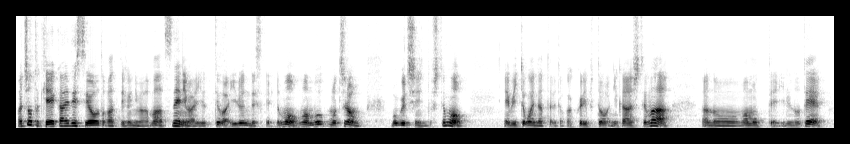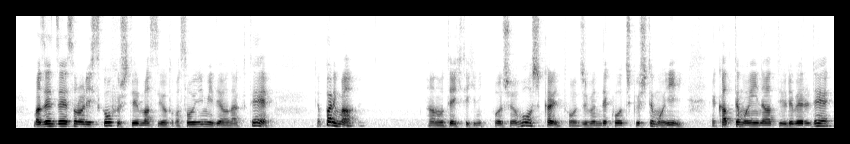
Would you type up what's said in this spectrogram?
まあ、ちょっと警戒ですよとかっていうふうには、まあ、常には言ってはいるんですけれども、まあ、もちろん僕自身としてもビットコインだったりとかクリプトに関してはあの守っているので、まあ、全然そのリスクオフしてますよとかそういう意味ではなくてやっぱりまああの定期的にポジションをしっかりと自分で構築してもいい買ってもいいなっていうレベルで、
